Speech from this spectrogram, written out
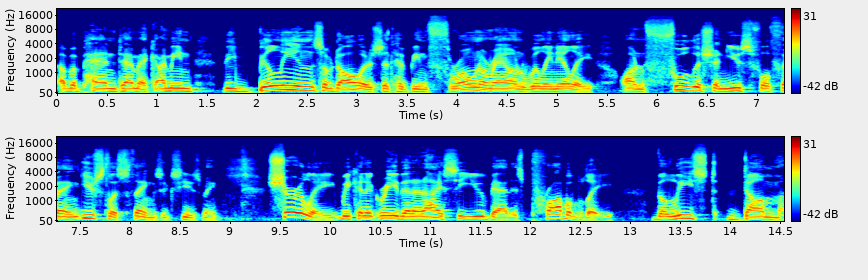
of a pandemic. I mean, the billions of dollars that have been thrown around willy-nilly on foolish and useful thing, useless things, excuse me. Surely we can agree that an ICU bed is probably the least dumb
